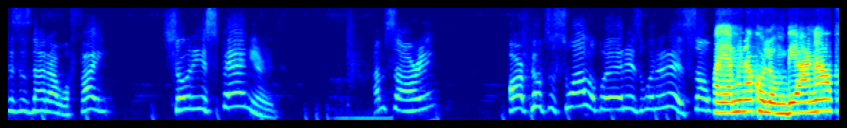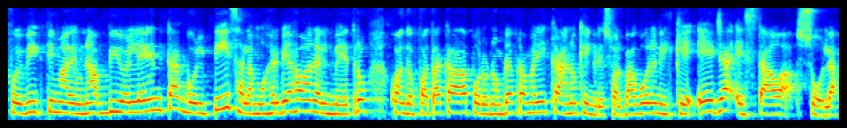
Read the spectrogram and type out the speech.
This is not our fight. Shorty is Spaniard. I'm sorry. Hard pill to swallow, but it is what it is. So Miami, una colombiana fue víctima de una violenta golpiza. La mujer viajaba en el metro cuando fue atacada por un hombre afroamericano que ingresó al vagón en el que ella estaba sola.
